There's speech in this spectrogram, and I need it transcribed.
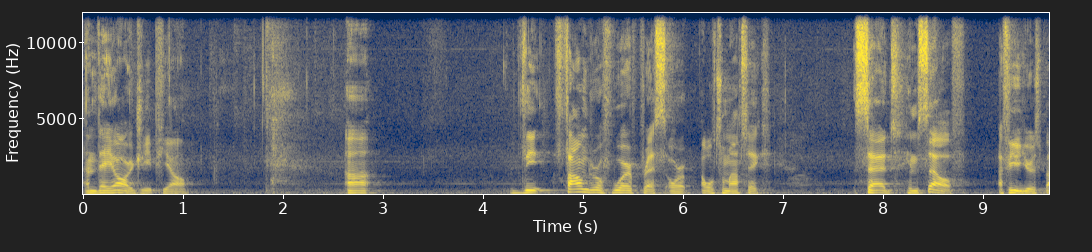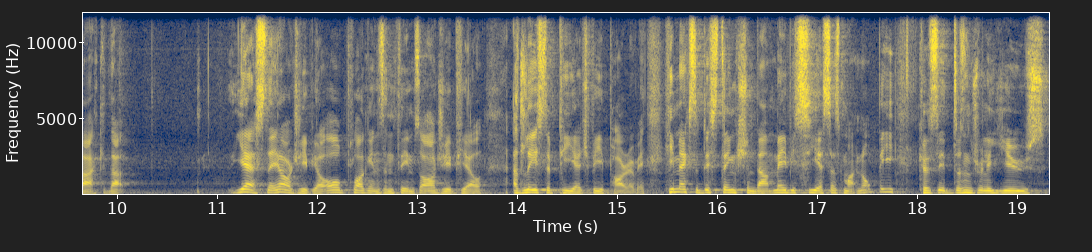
and they are GPL. Uh, the founder of WordPress, or Automattic, said himself a few years back that yes, they are GPL. All plugins and themes are GPL, at least the PHP part of it. He makes a distinction that maybe CSS might not be, because it doesn't really use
